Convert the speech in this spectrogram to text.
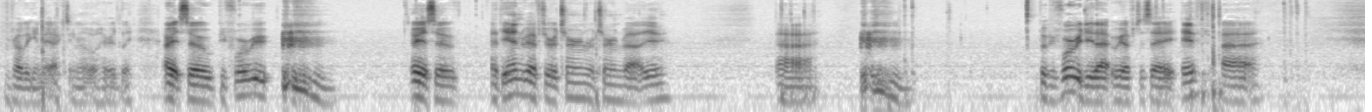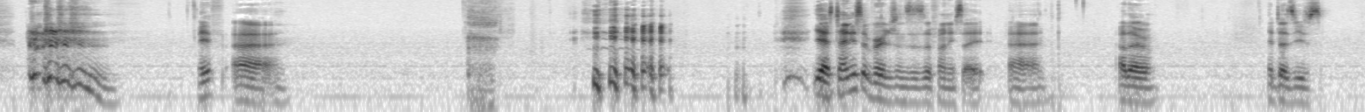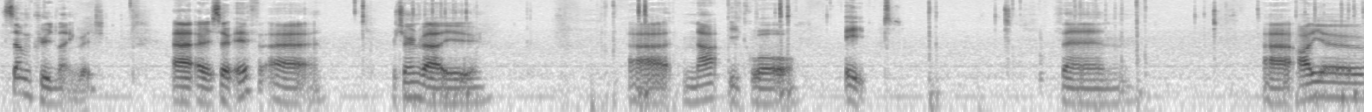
I'm probably gonna be acting a little hurriedly. All right, so before we, okay, so at the end we have to return return value. Uh, but before we do that, we have to say if uh, if uh, yes, Tiny Subversions is a funny site, uh, although it does use some crude language. Uh, all right, so if uh, return value uh, not equal eight, then uh, audio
